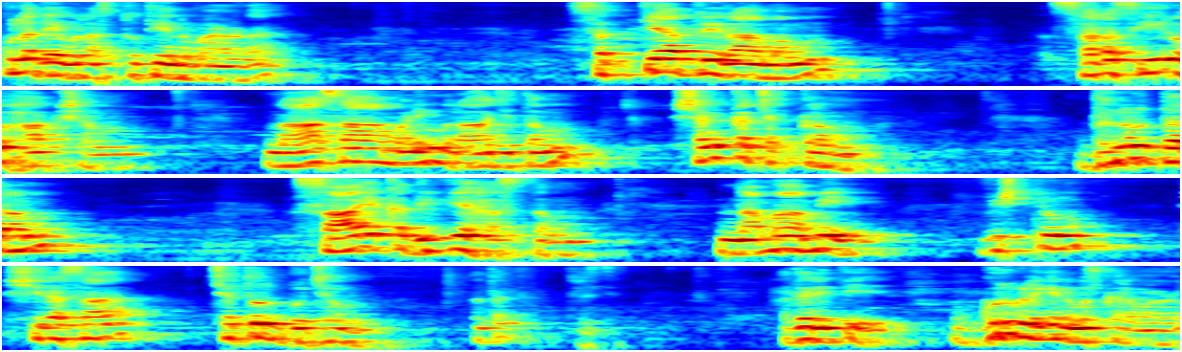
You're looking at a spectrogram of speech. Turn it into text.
ಕುಲದೇವರ ಸ್ತುತಿಯನ್ನು ಮಾಡೋಣ. ಸತ್ಯಾದ್ರಿರಾಮಂ ಸರಸೀರುಹಾಕ್ಷಂ ನಾಸಾಮಣಿಂ ರಾಜಿತಂ ಶಂಖಚಕ್ರಂ ಧನುರ್ಧರಂ ಸಾಯಕ ದಿವ್ಯಹಸ್ತಂ ನಮಾಮಿ ವಿಷ್ಣು, ಶಿರಸ, ಚತುರ್ಭುಜಂ ಅಂತ ತಿಳಿಸಿ. ಅದೇ ರೀತಿ ಗುರುಗಳಿಗೆ ನಮಸ್ಕಾರ ಮಾಡೋಣ.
